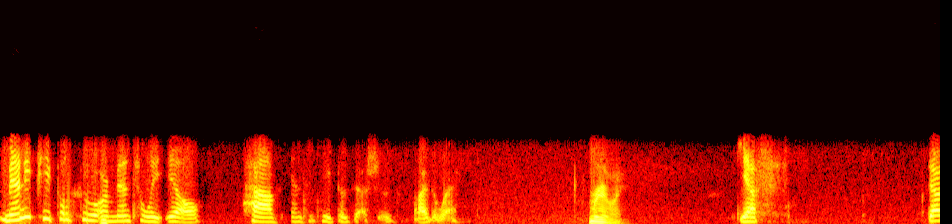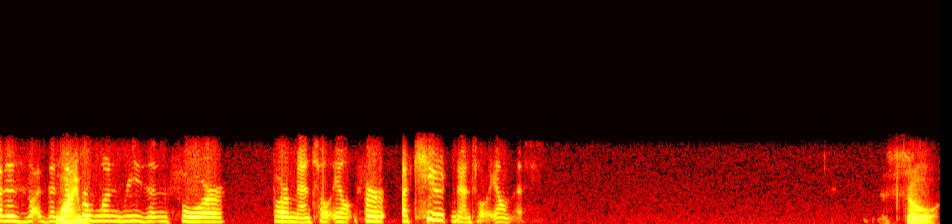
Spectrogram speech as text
Many people who are mentally ill have entity possessions, by the way. Really? Yes. That is the Why? number one reason for for mental ill for acute mental illness. So,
